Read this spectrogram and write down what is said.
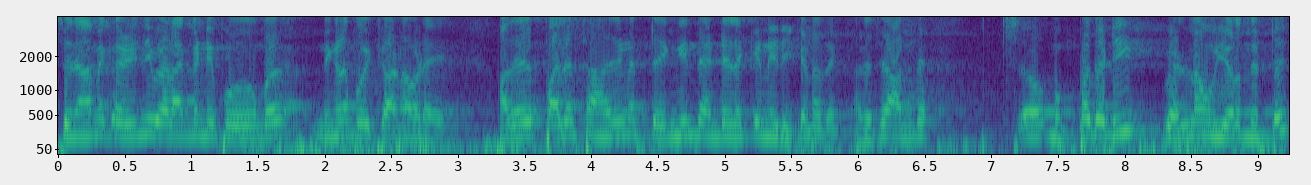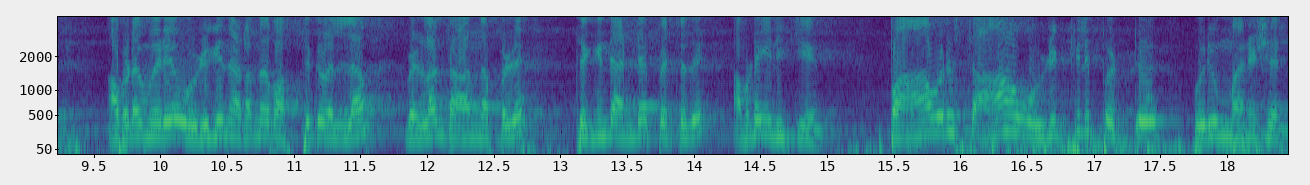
സുനാമി കഴിഞ്ഞ് വേളാങ്കണ്ണി പോകുമ്പോൾ നിങ്ങളും പോയി കാണാം അവിടെ. അതായത് പല സാഹചര്യങ്ങളും തെങ്ങിന്റെ അണ്ടയിലൊക്കെയാണ് ഇരിക്കണത്. അത് വെച്ചാൽ അന്ത മുപ്പതടി വെള്ളം ഉയർന്നിട്ട് അവിടെ വരെ ഒഴുകി നടന്ന വസ്തുക്കളെല്ലാം വെള്ളം താന്നപ്പോൾ തെങ്ങിന്റെ അണ്ടേ പെറ്റത് അവിടെ ഇരിക്കുകയാണ്. അപ്പോൾ ആ ഒരു ആ ഒഴുക്കിൽപ്പെട്ട് ഒരു മനുഷ്യൻ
